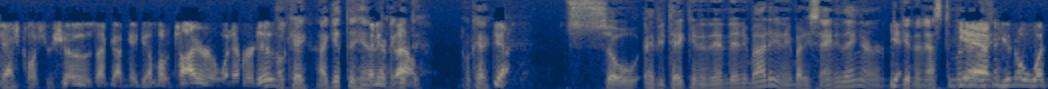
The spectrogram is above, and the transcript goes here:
Dash cluster shows I've got maybe a low tire or whatever it is. Okay, I get the hint. And it's I get out. the- okay. Yeah. So, have you taken it in to anybody? Anybody say anything or Yeah. get an estimate? Yeah, you know what?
